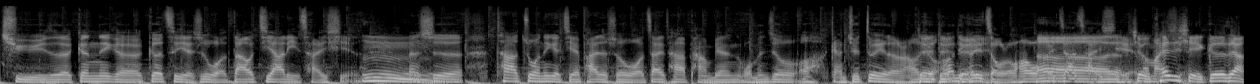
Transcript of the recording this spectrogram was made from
曲子跟那个歌词也是我到家里才写的，嗯，但是他做那个节拍的时候，我在他旁边，我们就哦，感觉对了，然后就对对对。哦，你可以走了，我回家才写，呃，就开始写。歌这样。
